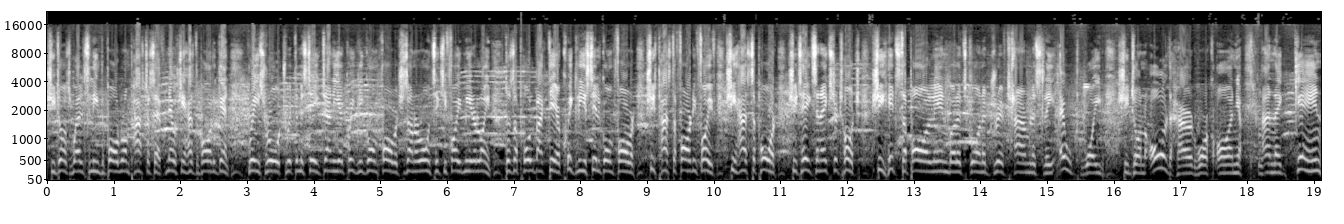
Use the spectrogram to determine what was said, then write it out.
She does well to leave the ball run past herself. Now she has the ball again. Grace Roach with the mistake. Danielle Quigley going forward. She's on her own 65 metre line. Does a pull back there. Quigley is still going forward. She's past the 45. She has support. She takes an extra touch. She hits the ball in, but it's going to drift harmlessly out wide. She done all the hard work on you. And again,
